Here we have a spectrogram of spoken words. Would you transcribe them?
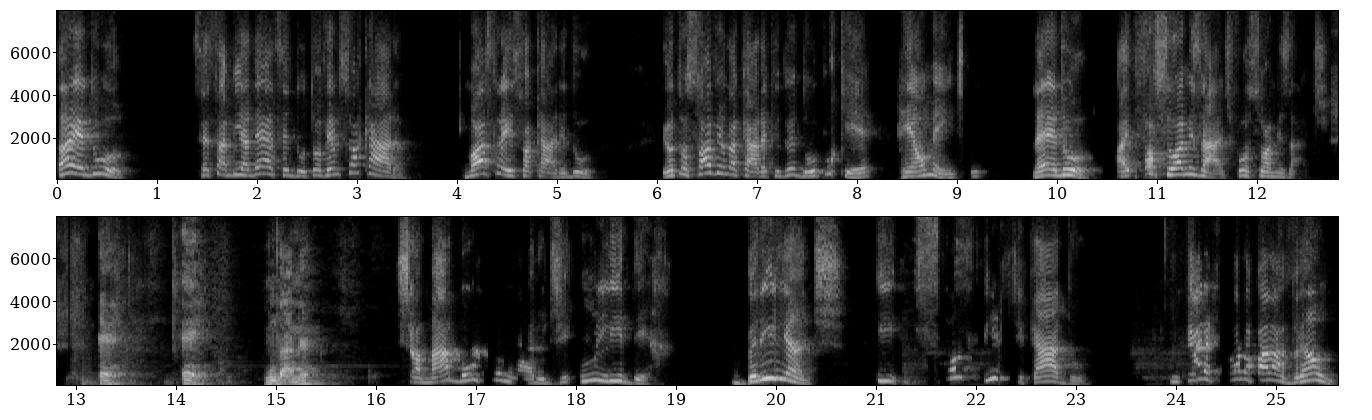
Ah, Edu, você sabia dessa, Edu? Tô vendo sua cara. Mostra aí sua cara, Edu. Eu tô só vendo a cara aqui do Edu, porque realmente, né, Edu? Forçou a amizade, forçou a amizade. É, é. Não dá, né? Chamar Bolsonaro de um líder brilhante e sofisticado, um cara que fala palavrão,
